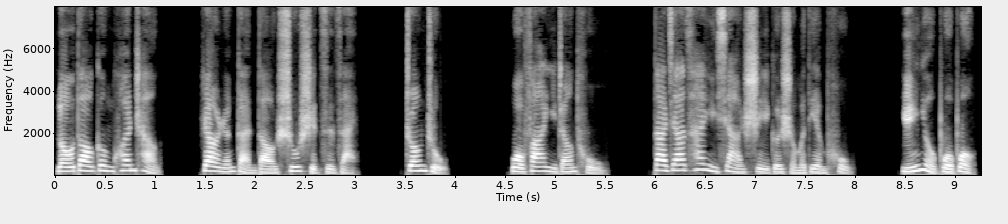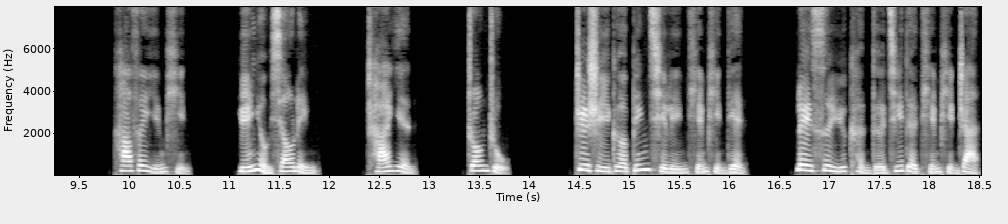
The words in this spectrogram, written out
楼道更宽敞，让人感到舒适自在。庄主，我发一张图，大家猜一下是一个什么店铺？云有波波，咖啡饮品。云有萧凌，茶饮。庄主，这是一个冰淇淋甜品店，类似于肯德基的甜品站。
